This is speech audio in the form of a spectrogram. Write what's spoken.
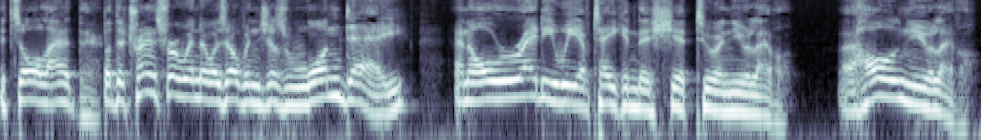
It's all out there. But the transfer window was open just one day, and already we have taken this shit to a new level. A whole new level.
